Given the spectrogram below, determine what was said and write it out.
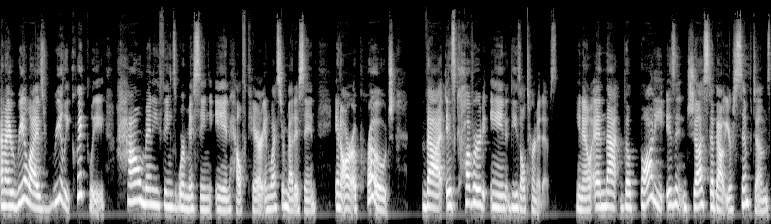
And I realized really quickly how many things were missing in healthcare, in Western medicine, in our approach that is covered in these alternatives you know and that the body isn't just about your symptoms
